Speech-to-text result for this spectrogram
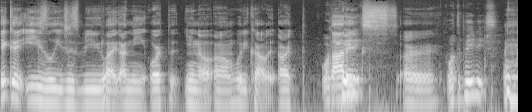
it could easily just be like I need ortho, you know, um, what do you call it, Orthopedics, orthotics or orthopedics.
